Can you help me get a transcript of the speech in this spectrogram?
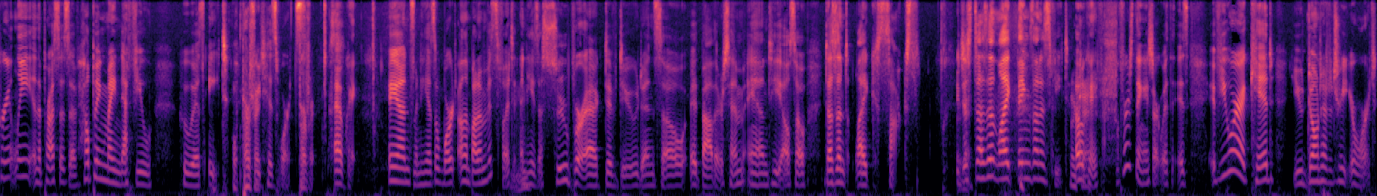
currently in the process of helping my nephew, who is eight, Oh, perfect. treat his warts. Perfect. Okay. And when he has a wart on the bottom of his foot, Mm-hmm. and he's a super active dude, and so it bothers him, and he also doesn't like socks. He just doesn't like things on his feet. Okay. Okay. The first thing I start with is if you are a kid, you don't have to treat your wart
